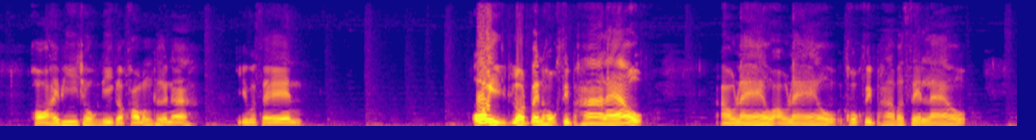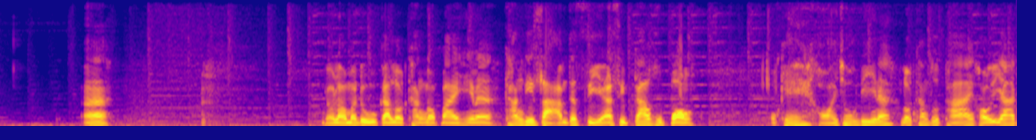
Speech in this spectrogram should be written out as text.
ๆขอให้พี่โชคดีกับเขาบ้างเถอะนะกี่เปอร์เซ็นต์ โอ้ย ลดเป็นหกสิบห้าแล้ว เอาแล้วเอาแล้วหกสิบห้าเปอร์เซ็นแล้ว อะ เดี๋ยวเรามาดูการลดครั้งต่อไปใช่ไหมครั้งที่สามจะเสียสิบเก้าคูปอง โอเค ขอให้โชคดีนะ ลดครั้งสุดท้ายขออนุญาต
